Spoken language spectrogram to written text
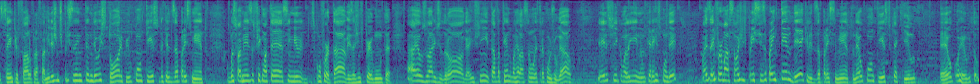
sempre falo para a família, a gente precisa entender o histórico e o contexto daquele desaparecimento. Algumas famílias ficam até assim meio desconfortáveis, a gente pergunta, ah, é usuário de droga, enfim, estava tendo uma relação extraconjugal, e aí eles ficam ali, não querem responder, mas a informação a gente precisa para entender aquele desaparecimento, né, o contexto que aquilo é, ocorreu. Então,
